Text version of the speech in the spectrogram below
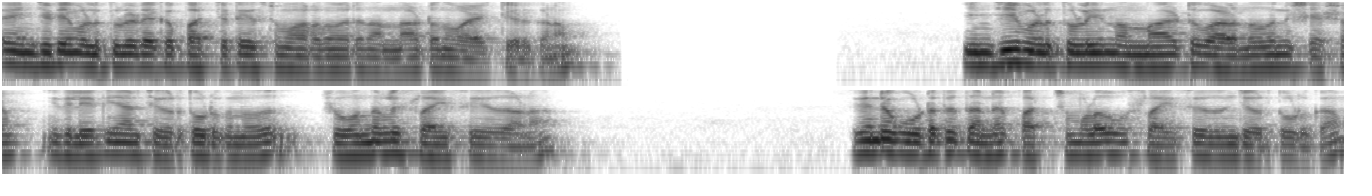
ഇഞ്ചിയുടെയും വെളുത്തുള്ളിയുടെയൊക്കെ പച്ച ടേസ്റ്റ് മാറുന്ന വരെ നന്നായിട്ടൊന്ന് വഴറ്റിയെടുക്കണം. ഇഞ്ചിയും വെളുത്തുള്ളിയും നന്നായിട്ട് വഴന്നതിന് ശേഷം ഇതിലേക്ക് ഞാൻ ചേർത്ത് കൊടുക്കുന്നത് ചുവന്നുള്ളി സ്ലൈസ് ചെയ്തതാണ്. ഇതിന്റെ കൂട്ടത്തിൽ തന്നെ പച്ചമുളക് സ്ലൈസ് ചെയ്തതും ചേർത്ത് കൊടുക്കാം.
